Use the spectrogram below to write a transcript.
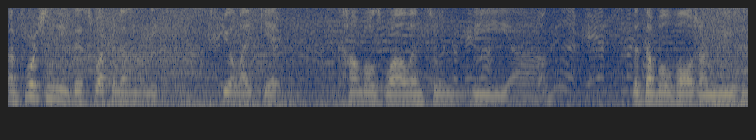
Unfortunately, this weapon doesn't really feel like it combos well into the um, the double Voulge I'm using.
